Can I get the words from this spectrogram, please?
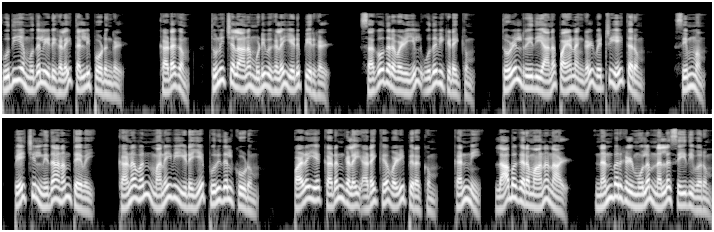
புதிய முதலீடுகளை தள்ளிப் போடுங்கள். கடகம் துணிச்சலான முடிவுகளை எடுப்பீர்கள். சகோதர வழியில் உதவி கிடைக்கும். தொழில் ரீதியான பயணங்கள் வெற்றியை தரும். சிம்மம் பேச்சில் நிதானம் தேவை. கணவன் மனைவி இடையே புரிதல் கூடும். பழைய கடன்களை அடைக்க வழி பிறக்கும். கன்னி லாபகரமான நாள். நண்பர்கள் மூலம் நல்ல செய்தி வரும்.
